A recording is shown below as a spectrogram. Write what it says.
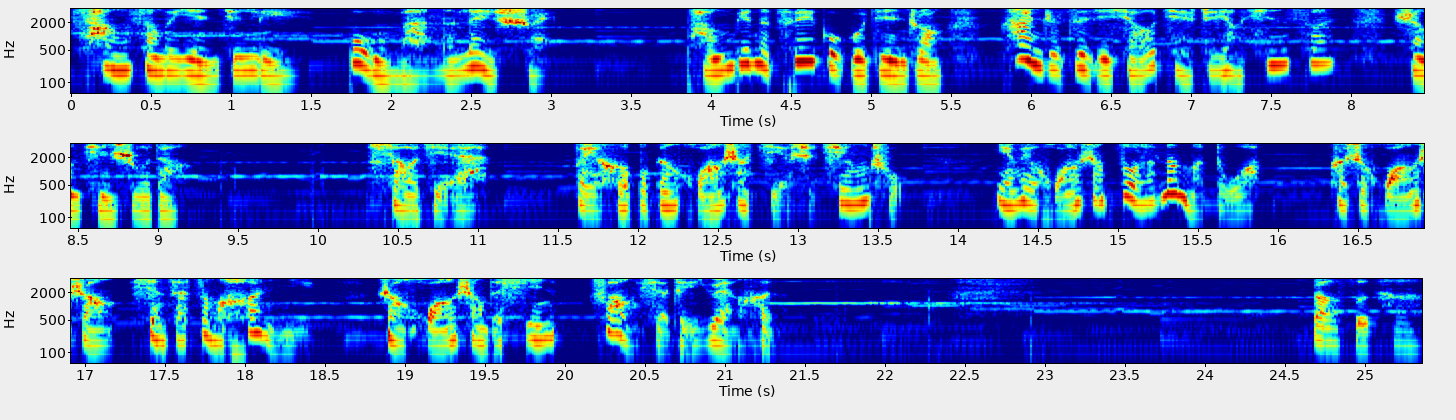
沧桑的眼睛里布满了泪水。旁边的崔姑姑见状，看着自己小姐这样心酸，上前说道：“小姐，为何不跟皇上解释清楚？因为皇上做了那么多，可是皇上现在这么恨你，让皇上的心放下这怨恨。告诉他，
